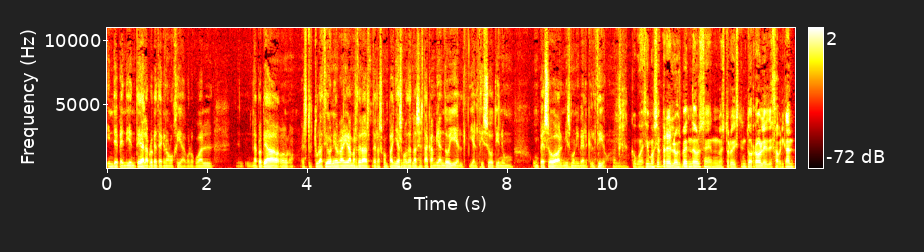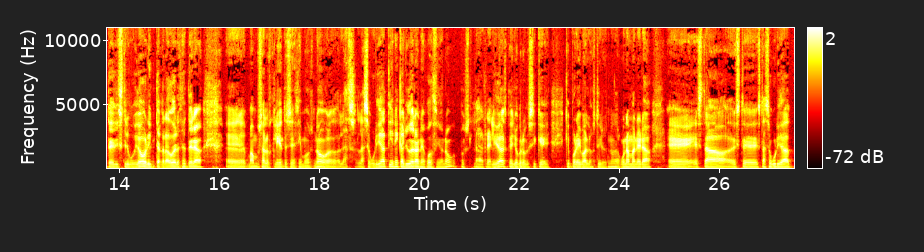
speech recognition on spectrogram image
independiente a la propia tecnología, con lo cual la propia estructuración y organigramas de las, de las compañías modernas está cambiando y el, y el CISO tiene un, un peso al mismo nivel que el CIO. Como decimos siempre los vendors, en nuestros distintos roles de fabricante, distribuidor, integrador, etcétera, eh, vamos a los clientes y decimos, no, la, seguridad tiene que ayudar al negocio, ¿no? Pues la realidad es que yo creo que sí que, que por ahí van los tiros, ¿no? De alguna manera, eh, esta, este, esta seguridad,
